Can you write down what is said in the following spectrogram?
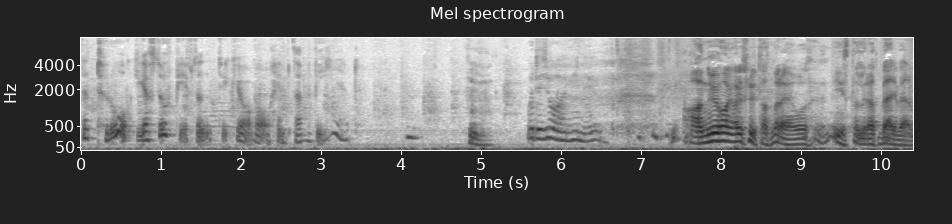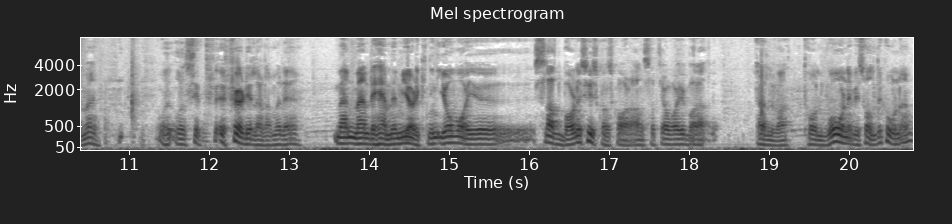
Den tråkigaste uppgiften tycker jag var att hämta ved. Mm. Och det gör ni nu? ja, nu har jag slutat med det och installerat bergvärme. och, och sett fördelarna med det. Men, men det här med mjölkning. Jag var ju sladdbarn i syskonskaran så att jag var ju bara 11-12 år när vi sålde korna.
